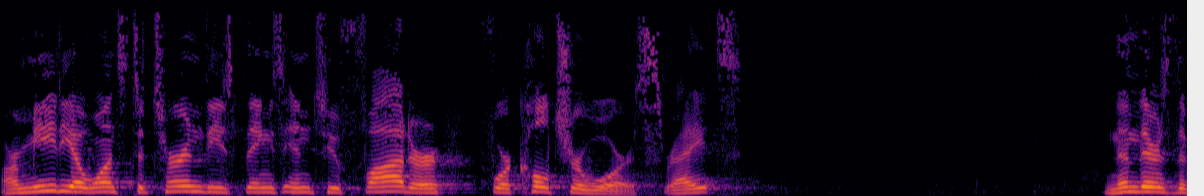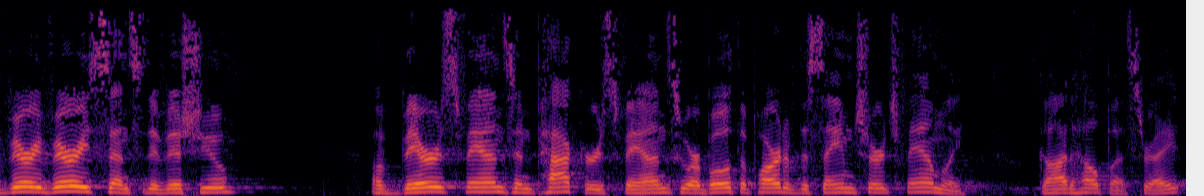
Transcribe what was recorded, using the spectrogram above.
Our media wants to turn these things into fodder for culture wars, right? And then there's the very, very sensitive issue of Bears fans and Packers fans who are both a part of the same church family. God help us, right?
